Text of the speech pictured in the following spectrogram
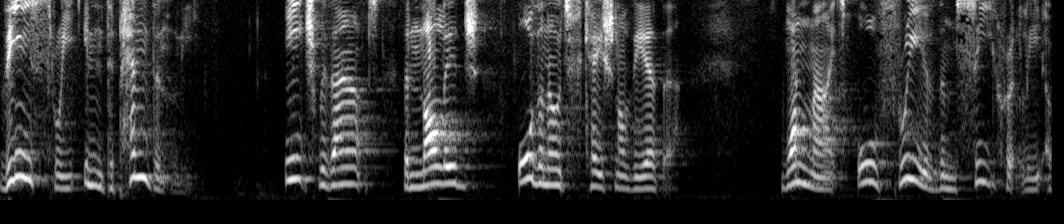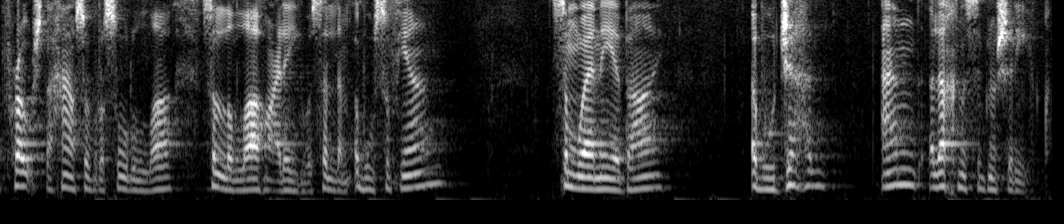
These three independently each without the knowledge or the notification of the other. One night, all three of them secretly approached the house of Rasulullah sallallahu alaihi wasallam. Abu Sufyan, somewhere nearby, Abu Jahl, and Al-Akhnas ibn Shariq.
